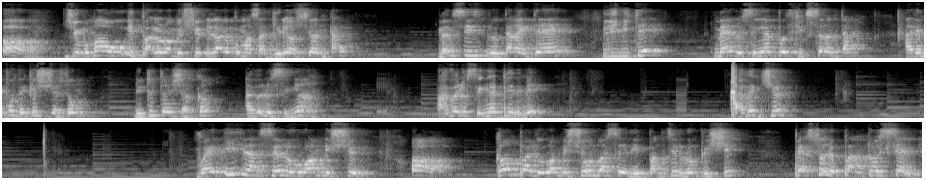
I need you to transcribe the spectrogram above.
Or, du moment où il parle au de Dieu, il a commencé à guérir aussi un temps. Même si le temps était limité, mais le Seigneur peut fixer un temps à n'importe quelle situation de tout un chacun avec le Seigneur. Avec le Seigneur bien-aimé. Avec Dieu. Vous voyez, il lancé le royaume des cieux. Or, quand on parle de cieux, on doit se repentir de nos péchés. Personne ne entrer au ciel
